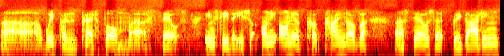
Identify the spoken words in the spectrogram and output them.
uh, weapon platform sales. Instead, it's only only a kind of sales regarding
